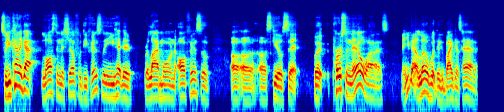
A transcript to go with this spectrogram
So you kind of got lost in the shuffle defensively, and you had to rely more on the offensive uh, uh, uh, skill set. But personnel wise, man, you gotta love what the Vikings have.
